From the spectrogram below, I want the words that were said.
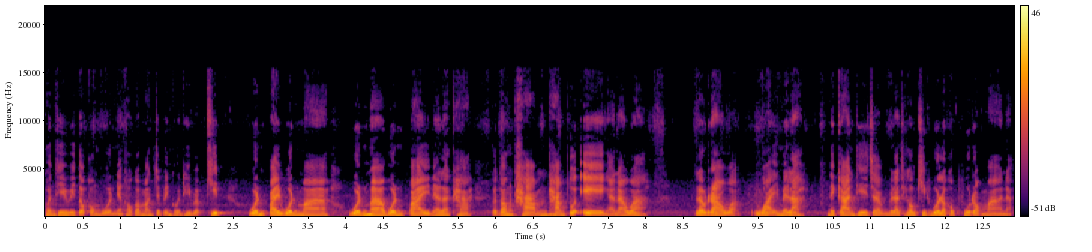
คนที่วิตกกังวลเนี่ยเขาก็มักจะเป็นคนที่แบบคิดวนไปวนมา วนมาวนไปเนี่ยแหละค่ะ ก็ต้องถามถามตัวเองอะนะว่า แล้วเราอะไหวไหมล่ะ ในการที่จะเวลาที่เขาคิดวนแล้วเขาพูดออกมาเน่ะ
